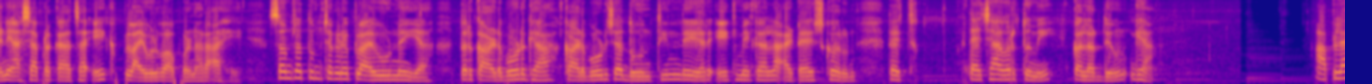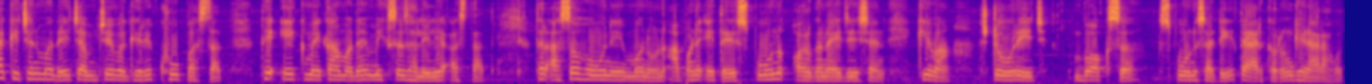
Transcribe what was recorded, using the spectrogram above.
आणि अशा प्रकारचा एक प्लायवूड वापरणार आहे. समजा तुमच्याकडे प्लायवूड नाही आहे तर कार्डबोर्ड घ्या. कार्डबोर्डच्या दोन तीन लेयर एकमेकाला अटॅच करून त्याच त्याच्यावर तुम्ही कलर देऊन घ्या. आपल्या किचनमध्ये चमचे वगैरे खूप असतात. ते एकमेकामध्ये मिक्स झालेले असतात. तर असं होऊ नये म्हणून आपण येथे स्पून ऑर्गनायझेशन किंवा स्टोरेज बॉक्स स्पूनसाठी तयार करून घेणार आहोत.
